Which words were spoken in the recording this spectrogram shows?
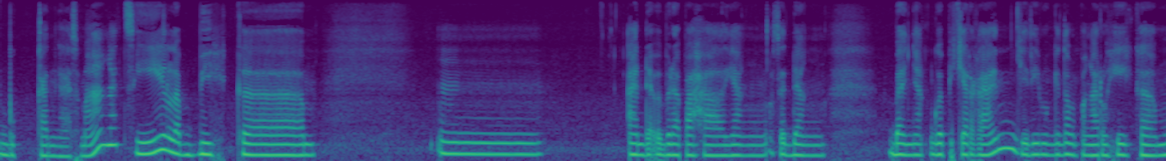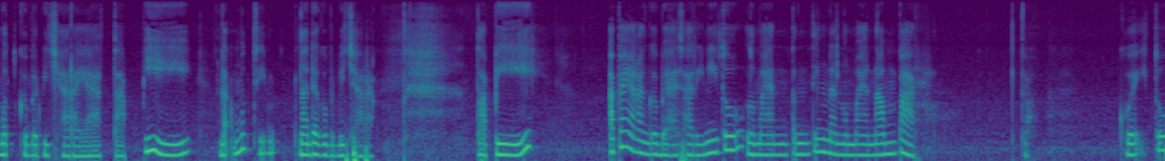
Bukan nggak semangat sih lebih ke hmm, ada beberapa hal yang sedang banyak gue pikirkan jadi mungkin itu mempengaruhi ke mood gue berbicara ya. Tapi nggak mood sih nada gue berbicara. Tapi apa yang akan gue bahas hari ini itu lumayan penting dan lumayan nampar gue itu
